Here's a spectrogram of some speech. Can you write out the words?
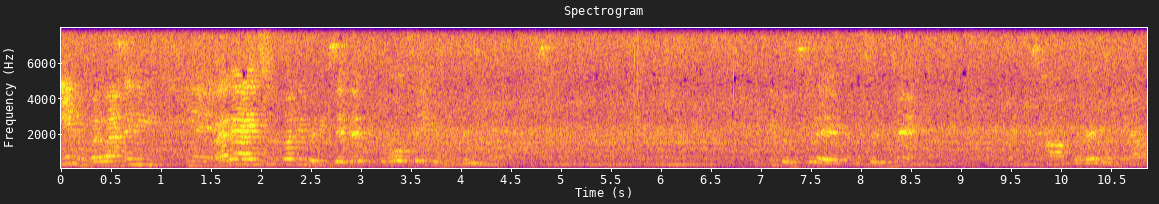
ये तो करवा दे ये अरे आई सुपर नहीं बड़ी जगह तो वो सही है मेरे इतनी तो निकले नर्सरी में आम भरे वो में आम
